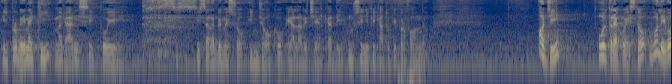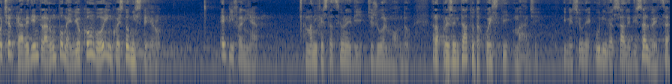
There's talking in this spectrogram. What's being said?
il problema è chi magari si, poi, si, si sarebbe messo in gioco e alla ricerca di un significato più profondo. Oggi, oltre a questo, volevo cercare di entrare un po' meglio con voi in questo mistero. Epifania, manifestazione di Gesù al mondo, rappresentato da questi magi, dimensione universale di salvezza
